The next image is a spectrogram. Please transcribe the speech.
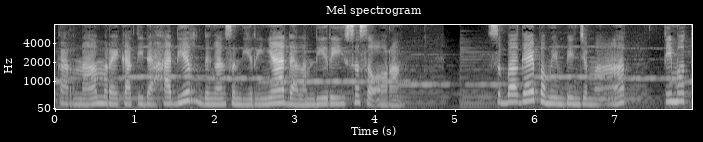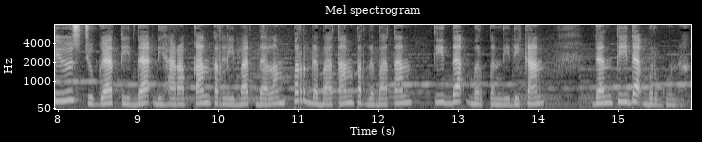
karena mereka tidak hadir dengan sendirinya dalam diri seseorang. Sebagai pemimpin jemaat, Timotius juga tidak diharapkan terlibat dalam perdebatan-perdebatan tidak berpendidikan dan tidak berguna.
